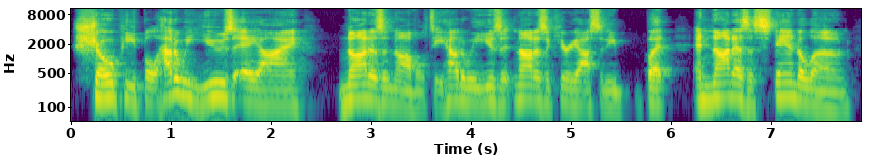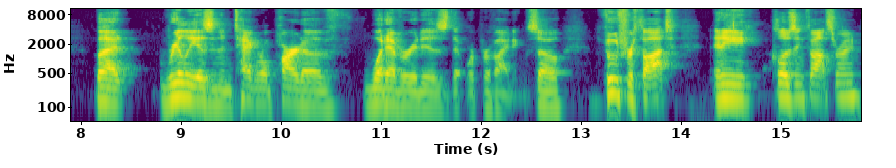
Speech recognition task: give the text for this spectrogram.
show people how do we use AI not as a novelty, how do we use it not as a curiosity, but and not as a standalone, but really as an integral part of whatever it is that we're providing. So, food for thought. Any closing thoughts, Ryan?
